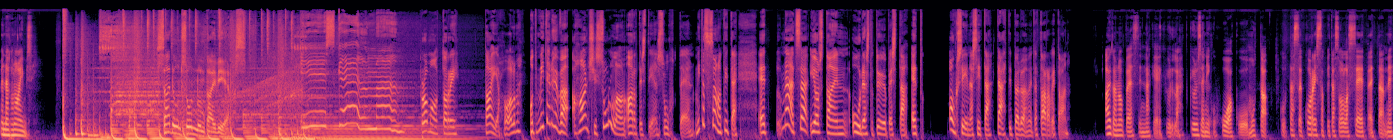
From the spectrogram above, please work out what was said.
mennäänkö naimisiin. Sadun sunnuntai vieras. Promoottori Taija Holm. Mutta miten hyvä Hanchi sulla on artistien suhteen? Mitä sä sanot itse? Et näet sä jostain uudesta tyypistä, että onko siinä sitä tähtipölyä, mitä tarvitaan? Aika nopeasti näkee kyllä. Kyllä se niinku huokuu, mutta kun tässä korissa pitäisi olla se, että, että ne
